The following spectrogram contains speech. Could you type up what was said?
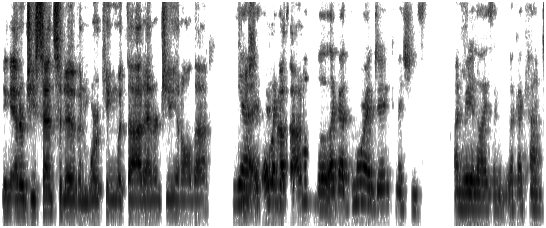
being energy sensitive and working with that energy and all that. yeah it, like, about that? like uh, the more i'm doing commissions i'm realizing like i can't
